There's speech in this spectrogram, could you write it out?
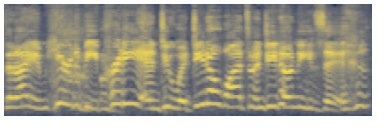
that I am here to be pretty and do what Dino wants when Dino needs it.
